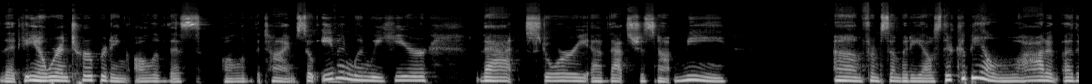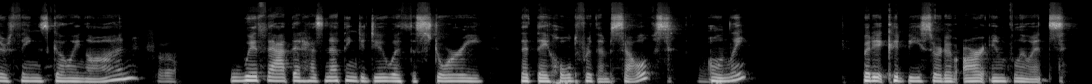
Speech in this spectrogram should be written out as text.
that you know we're interpreting all of this all of the time so even when we hear that story of that's just not me um, from somebody else there could be a lot of other things going on Sure. with that that has nothing to do with the story that they hold for themselves Mhm. only but it could be sort of our influence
